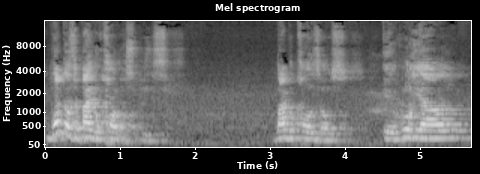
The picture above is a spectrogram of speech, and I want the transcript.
What does the Bible call us, please? The Bible calls us a royal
